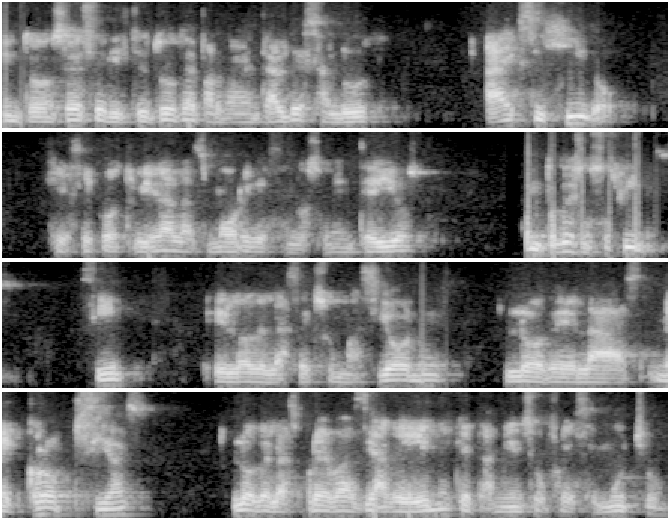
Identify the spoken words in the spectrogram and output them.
Entonces, el Instituto Departamental de Salud ha exigido que se construyeran las morgues en los cementerios con todos esos fines, ¿sí? Eh, lo de las exhumaciones, lo de las necropsias, lo de las pruebas de ADN, que también se ofrece mucho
